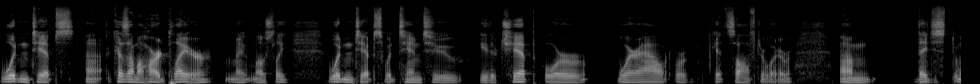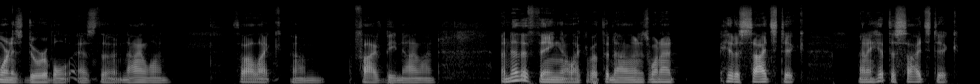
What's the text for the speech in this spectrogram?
wooden tips, because uh, I'm a hard player mostly, wooden tips would tend to either chip or wear out or get soft or whatever. Um, they just weren't as durable as the nylon. So I like um, 5B nylon. Another thing I like about the nylon is when I hit a side stick, and I hit the side stick,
